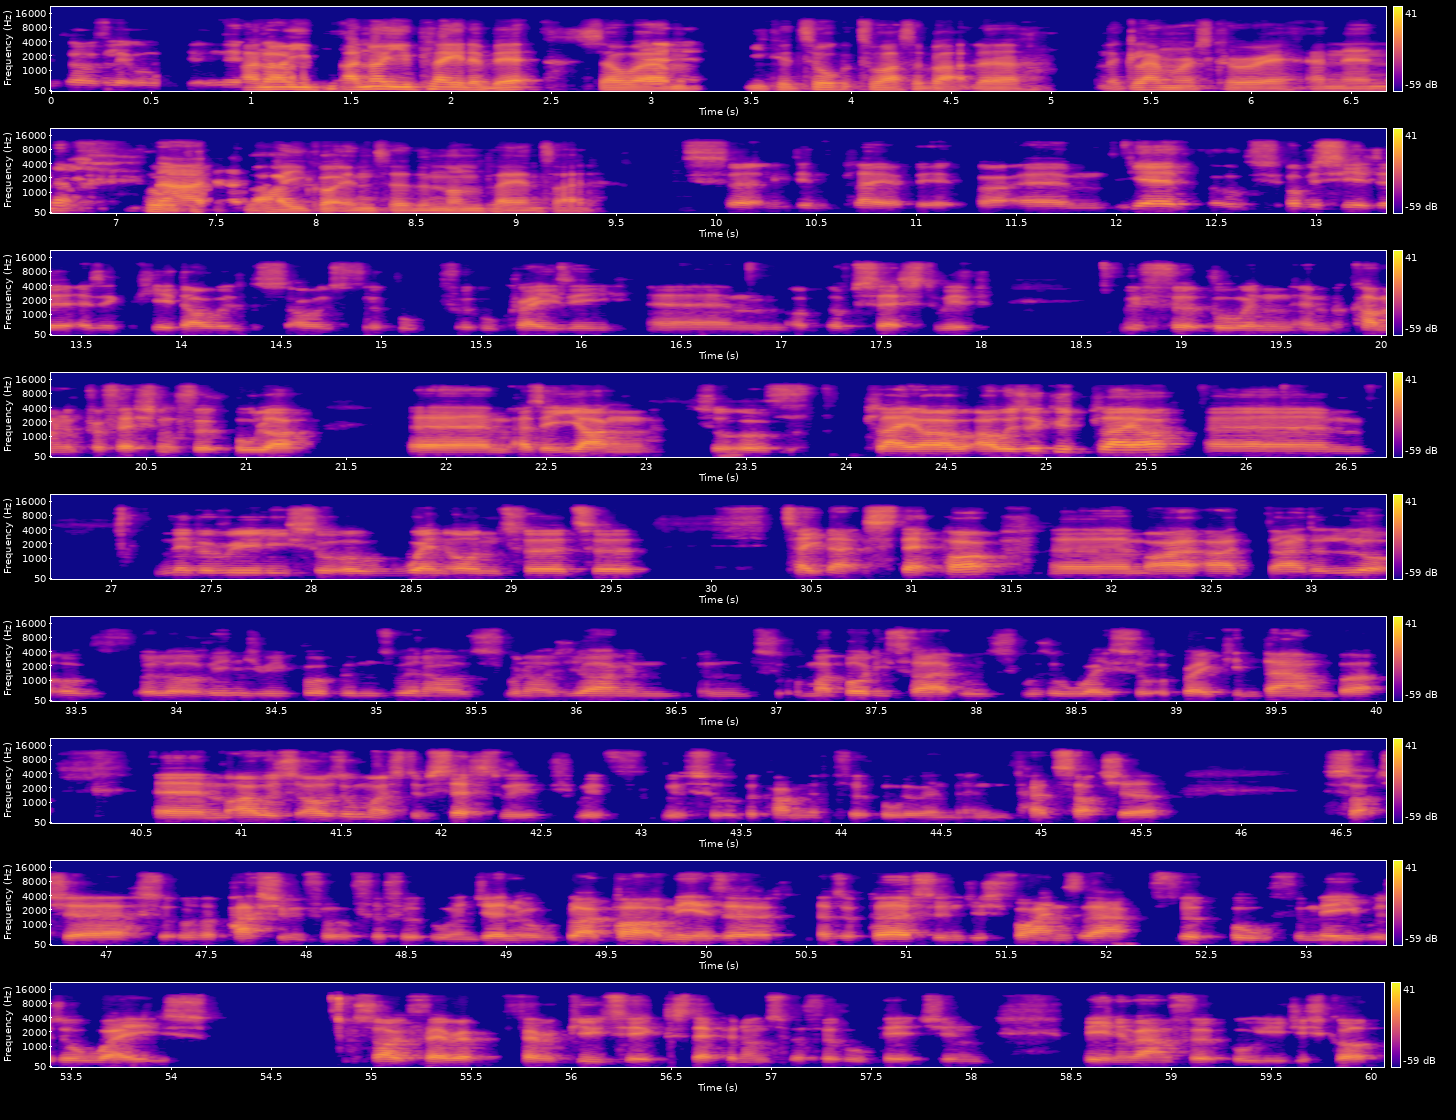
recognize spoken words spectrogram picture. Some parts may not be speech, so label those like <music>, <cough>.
That was a little. little I know you. I know you played a bit, so um, yeah. you could talk to us about the the glamorous career, and then nah, about how you got into the non-playing side. Certainly didn't play a bit, but um, yeah, obviously as a, as a kid, I was I was football football crazy, um, obsessed with with football and, and becoming a professional footballer. Um, as a young sort of player. I, was a good player. Um, never really sort of went on to, to take that step up. Um, I, I, I, had a lot of a lot of injury problems when I was when I was young, and, and sort of my body type was was always sort of breaking down. But um, I was I was almost obsessed with with with sort of becoming a footballer, and, and had such a such a sort of a passion for, for football in general. Like part of me as a as a person just finds that football for me was always so thera- therapeutic stepping onto the football pitch and being around football. You just got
